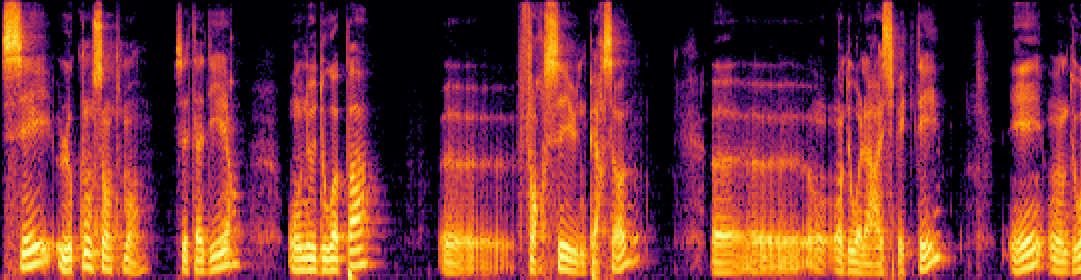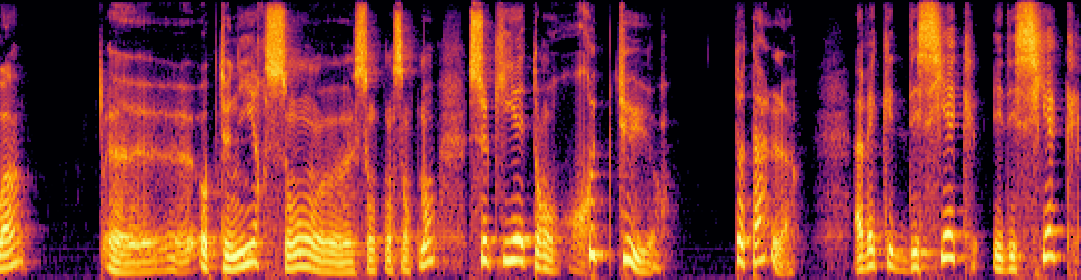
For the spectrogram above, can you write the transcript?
c'est le consentement. C'est-à-dire, on ne doit pas euh, forcer une personne, euh, on doit la respecter et on doit obtenir son consentement, ce qui est en rupture totale avec des siècles et des siècles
